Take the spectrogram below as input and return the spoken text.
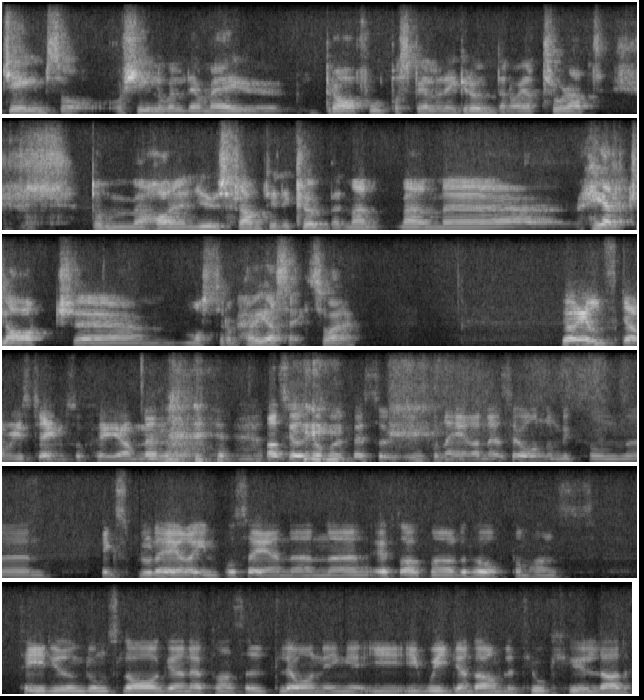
James och, och Chilwell de är ju bra fotbollsspelare i grunden och jag tror att de har en ljus framtid i klubben. Men, men eh, helt klart eh, måste de höja sig, så är det. Jag älskar Rhys James Sofia, men alltså jag, jag blev så imponerad när jag såg honom liksom eh, explodera in på scenen eh, efter allt man hade hört om hans tid i ungdomslagen efter hans utlåning i, i Wigan där han blev tokhyllad.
